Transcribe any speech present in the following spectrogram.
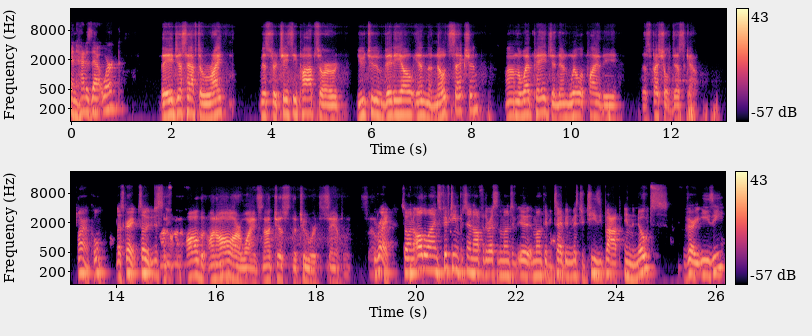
and how does that work? They just have to write Mr. Cheesy Pops or YouTube video in the notes section on the webpage, and then we'll apply the, the special discount All right, cool. That's great. So just on, on all the, on all our wines, not just the two we're sampling. So, Right. So on all the wines, 15% off for the rest of the month, uh, month if you type in Mr. Cheesy Pop in the notes. Very easy.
